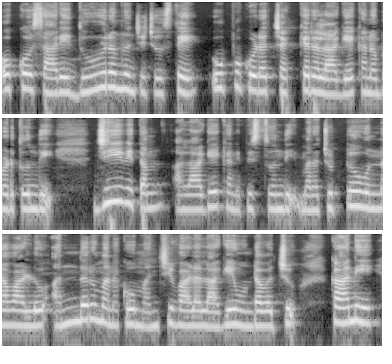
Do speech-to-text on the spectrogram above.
ఒక్కోసారి దూరం నుంచి చూస్తే ఉప్పు కూడా చక్కెరలాగే కనబడుతుంది. జీవితం అలాగే కనిపిస్తుంది. మన చుట్టూ ఉన్న వాళ్ళు అందరూ మనకు మంచి వాళ్ళలాగే ఉండవచ్చు. కానీ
